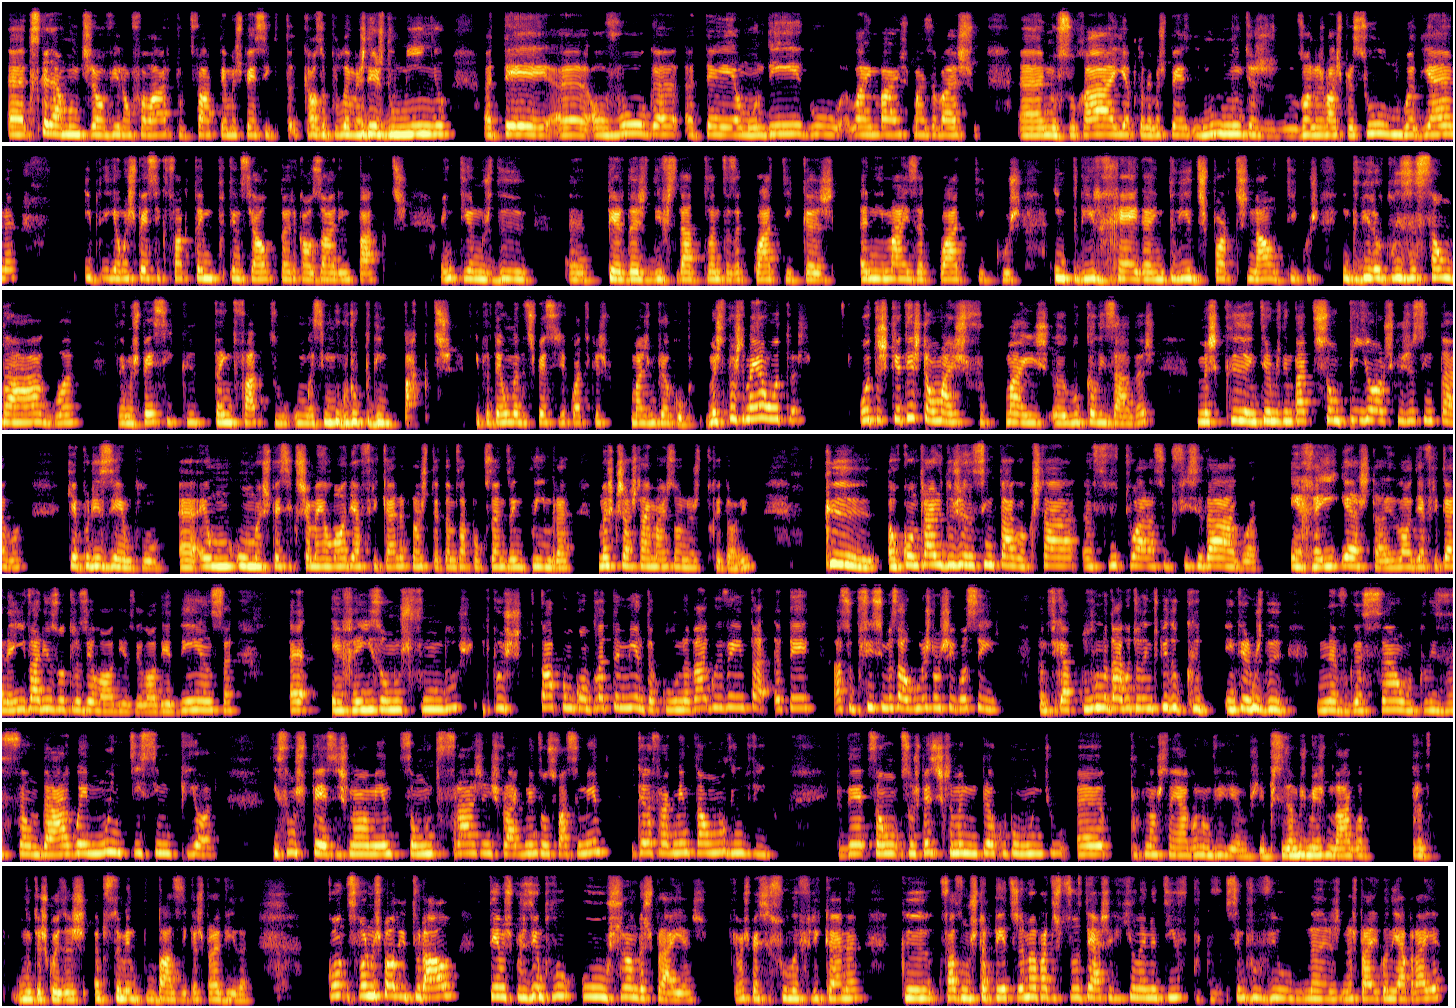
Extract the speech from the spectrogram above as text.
uh, que se calhar muitos já ouviram falar, porque de facto é uma espécie que causa problemas desde o Minho até uh, ao Voga, até ao Mondego, lá embaixo, mais abaixo uh, no Sorraia, portanto é uma espécie, muitas zonas mais para sul, no Guadiana, e, e é uma espécie que de facto tem potencial para causar impactos em termos de uh, perdas de diversidade de plantas aquáticas, animais aquáticos, impedir rega, impedir desportos náuticos, impedir a utilização da água. É uma espécie que tem, de facto, um, assim, um grupo de impactos. E, portanto, é uma das espécies aquáticas que mais me preocupa. Mas depois também há outras. Outras que até estão mais, mais uh, localizadas, mas que, em termos de impactos, são piores que o jacinto de água que é, por exemplo, eh, é uma espécie que se chama Elódia africana, que nós detectamos há poucos anos em Coimbra, mas que já está em mais zonas do território, que, ao contrário do jacinto de água que está a flutuar à superfície da água, esta Elódia africana e várias outras Elódias, Elódia densa, enraizam nos fundos e depois tapam completamente a coluna d'água e vêm até à superfície, mas algumas não chegam a sair. Portanto, fica a coluna d'água toda entupida, o que, em termos de navegação, utilização da água, é muitíssimo pior. E são espécies que normalmente são muito frágeis, fragmentam-se facilmente e cada fragmento dá um novo indivíduo. É, são, são espécies que também me preocupam muito, uh, porque nós sem água não vivemos e precisamos mesmo da água para muitas coisas absolutamente básicas para a vida. Se formos para o litoral, temos, por exemplo, o chorão das praias, que é uma espécie sul-africana que faz uns tapetes. A maior parte das pessoas até acha que aquilo é nativo, porque sempre o viu nas, nas praias quando ia à praia.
